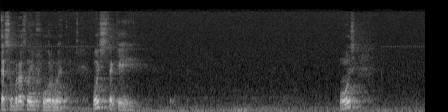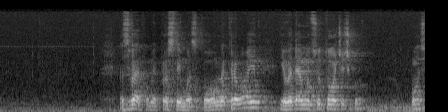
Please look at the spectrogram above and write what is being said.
S-образної форми. Ось такий. Ось. Зверху ми простим мазком накриваємо і ведемо цю точечку. Ось.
